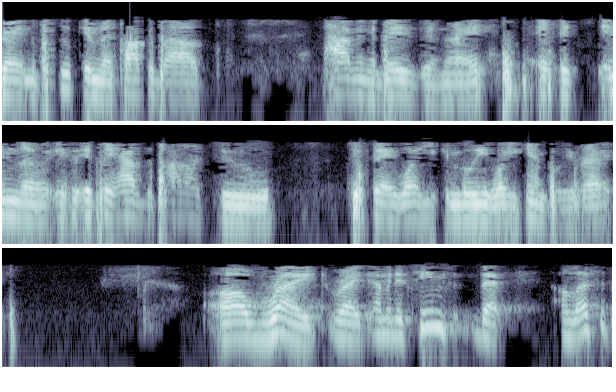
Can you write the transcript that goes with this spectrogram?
right? In the pasukim that talk about having a Beis right? If it's in the if if they have the power to to say what you can believe, what you can't believe, right? Uh, right, right. I mean, it seems that unless it's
